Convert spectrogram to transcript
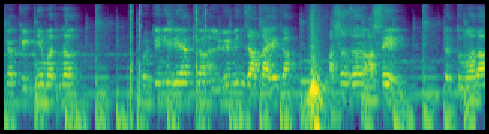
किंवा किडनीमधनं प्रोटीनिरिया किंवा अल्ब्युमिन जात आहे का? असं जर असेल तर तुम्हाला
